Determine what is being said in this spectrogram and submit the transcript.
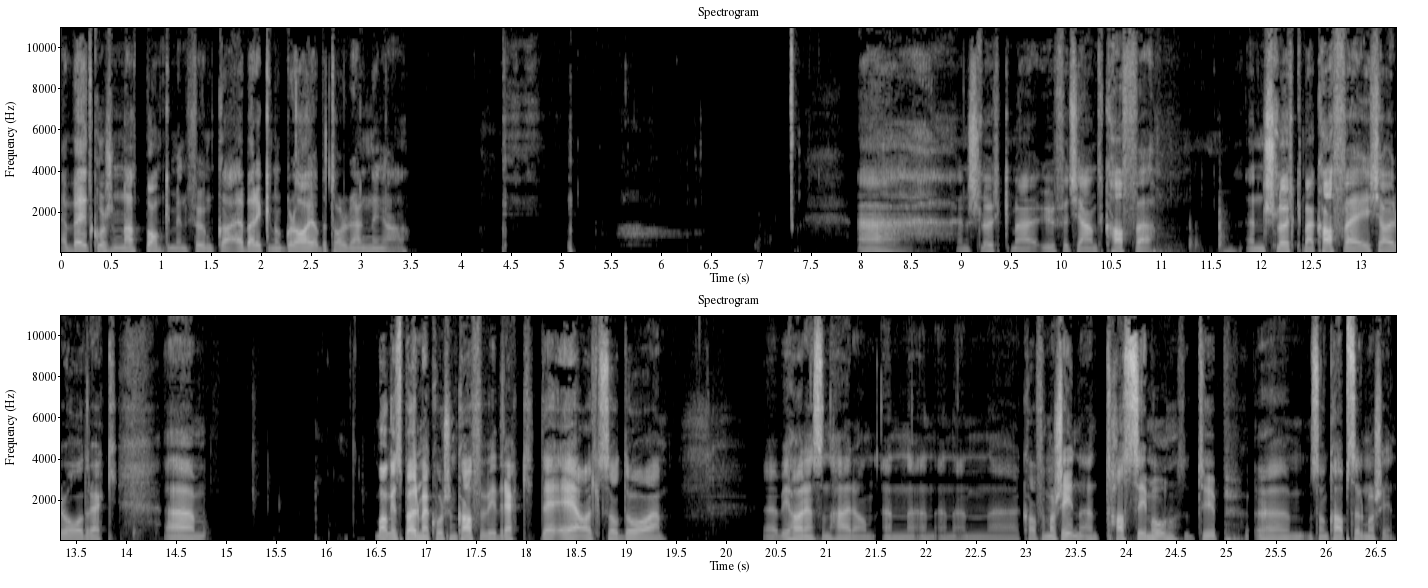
Jeg vet hvordan nettbanken min funker, jeg er bare ikke noe glad i å betale regninger. Uh, en slurk med ufortjent kaffe. En slurk med kaffe jeg ikke har råd å drikke. Um, mange spør meg hvilken kaffe vi drikker. Det er altså da vi har en sånn her en, en, en, en uh, kaffemaskin, en Tassimo-type, um, sånn kapselmaskin.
